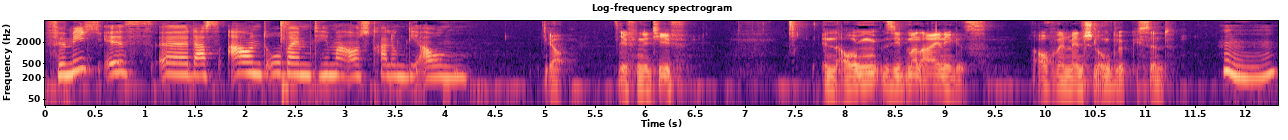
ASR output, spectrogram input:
Für mich ist äh, das A und O beim Thema Ausstrahlung die Augen. Ja, definitiv. In Augen sieht man einiges, auch wenn Menschen unglücklich sind. Hm.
